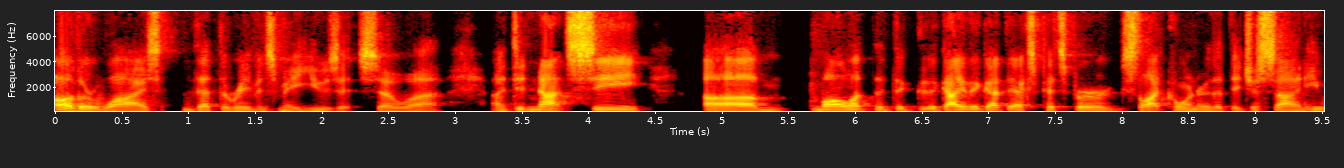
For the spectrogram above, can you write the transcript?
otherwise that the Ravens may use it. So uh, I did not see um, Maulet, the, the, the guy that got the ex Pittsburgh slot corner that they just signed. He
